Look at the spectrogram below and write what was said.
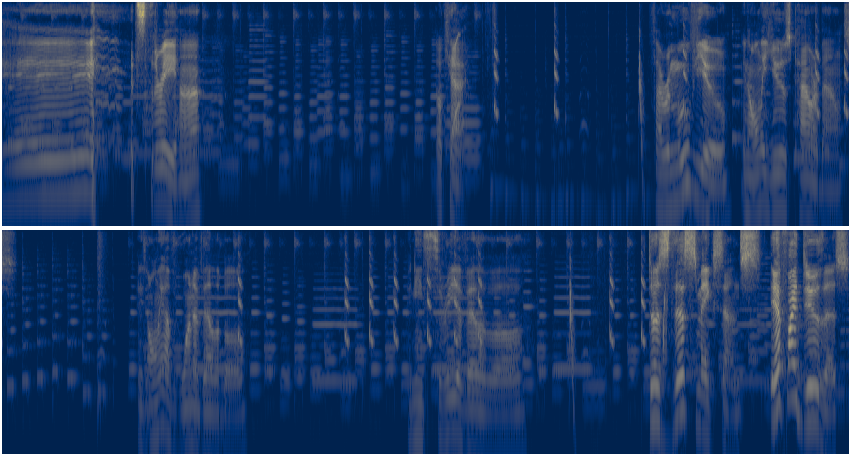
it's three, huh? Okay. I remove you and only use Power Bounce, I only have one available. I need three available. Does this make sense? If I do this,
